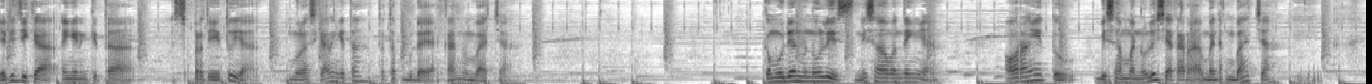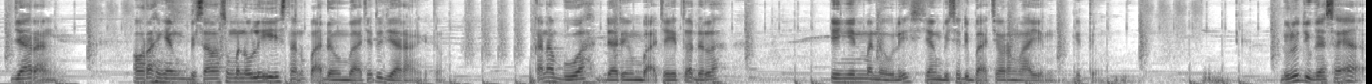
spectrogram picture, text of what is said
jadi jika ingin kita seperti itu ya mulai sekarang kita tetap budayakan membaca. Kemudian menulis, ini sama pentingnya. Orang itu bisa menulis ya karena banyak membaca. Jarang. Orang yang bisa langsung menulis tanpa ada membaca itu jarang gitu. Karena buah dari membaca itu adalah ingin menulis yang bisa dibaca orang lain gitu. Dulu juga saya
